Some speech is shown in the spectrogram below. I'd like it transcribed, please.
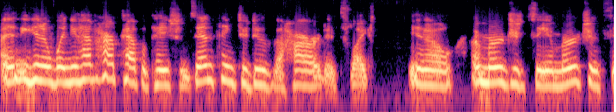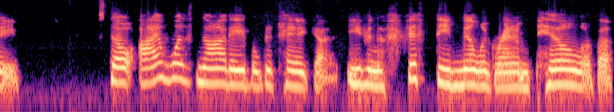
and you know, when you have heart palpitations, anything to do with the heart, it's like, you know, emergency, emergency. So I was not able to take a, even a 50 milligram pill of a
